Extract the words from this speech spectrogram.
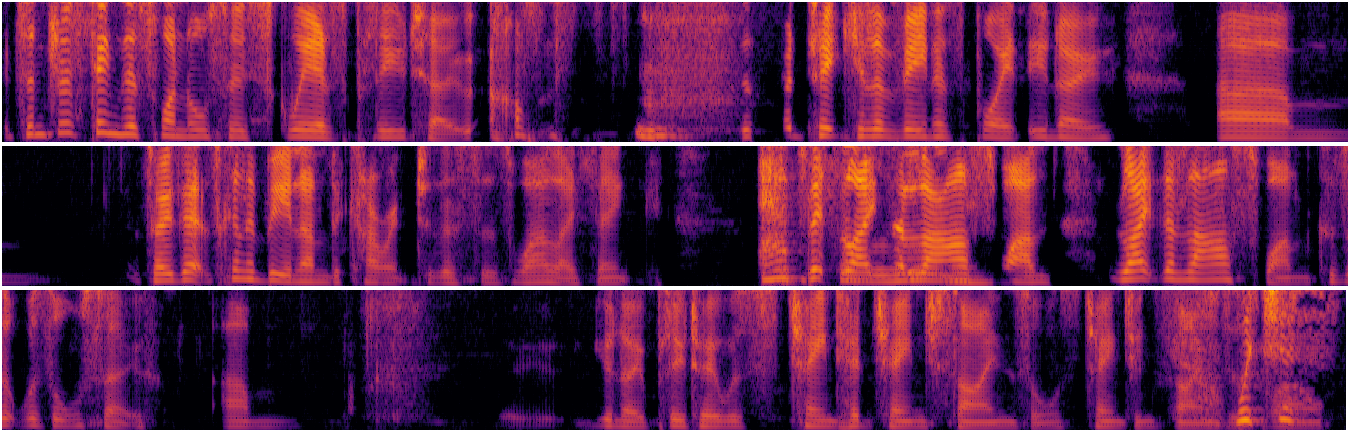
it's interesting this one also squares Pluto. This particular Venus point, you know. Um, so that's going to be an undercurrent to this as well, I think. Absolutely. A bit like the last one, like the last one, because it was also, um, you know, Pluto was changed, had changed signs or was changing signs, which well. is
